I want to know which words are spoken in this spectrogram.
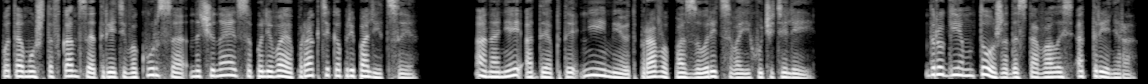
потому что в конце третьего курса начинается полевая практика при полиции. а на ней адепты не имеют права позорить своих учителей. Другим тоже доставалось от тренера.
